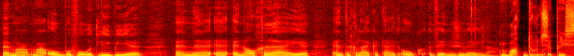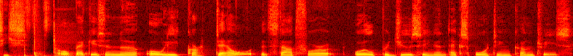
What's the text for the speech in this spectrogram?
maar, maar ook bijvoorbeeld Libië en, uh, en Algerije en tegelijkertijd ook Venezuela. Wat doen ze precies? OPEC is een uh, oliekartel. Het staat voor Oil Producing and Exporting Countries.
